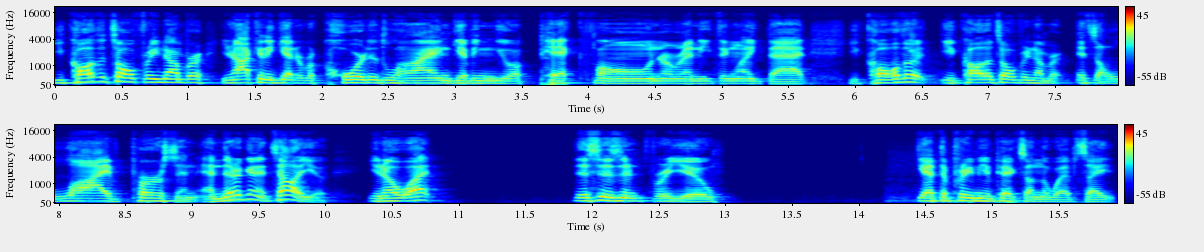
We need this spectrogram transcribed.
you call the toll free number you're not going to get a recorded line giving you a pick phone or anything like that. You call the you call the toll free number it's a live person and they're going to tell you you know what? This isn't for you. Get the premium picks on the website.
